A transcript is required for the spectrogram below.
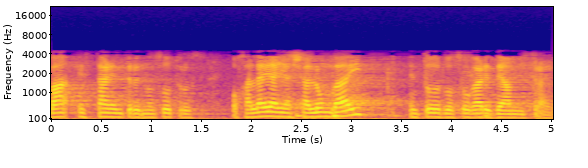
va a estar entre nosotros. Ojalá haya shalom bait en todos los hogares de Am Israel.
